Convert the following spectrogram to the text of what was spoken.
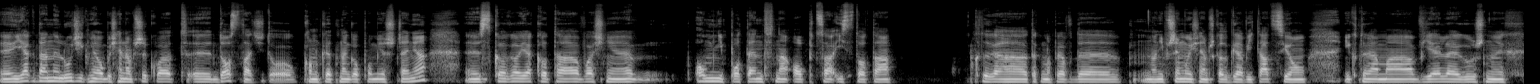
Jak dany ludzik miałby się na przykład dostać do konkretnego pomieszczenia, skoro jako ta właśnie omnipotentna obca istota która tak naprawdę no, nie przejmuje się na przykład grawitacją i która ma wiele różnych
